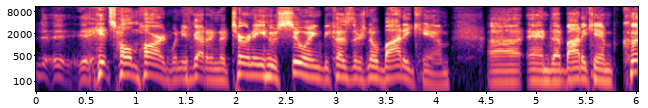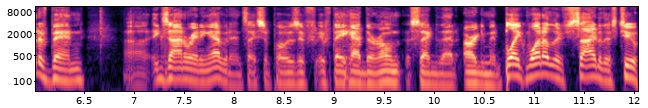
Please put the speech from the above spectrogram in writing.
it hits home hard when you've got an attorney who's suing because there's no body cam, uh, and the body cam could have been uh, exonerating evidence, I suppose, if if they had their own side of that argument. Blake, one other side of this too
